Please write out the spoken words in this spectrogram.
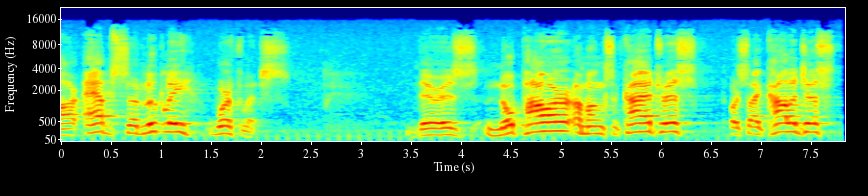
are absolutely worthless. There is no power among psychiatrists or psychologists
